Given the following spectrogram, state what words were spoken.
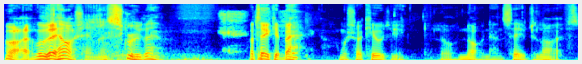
Alright, well, they are shameless. Screw them. I'll take it back. Wish I killed you. Little knockdown saved your lives.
